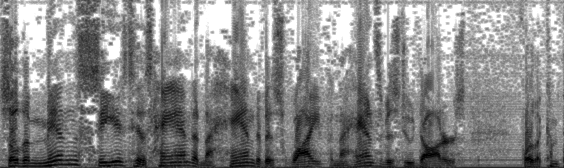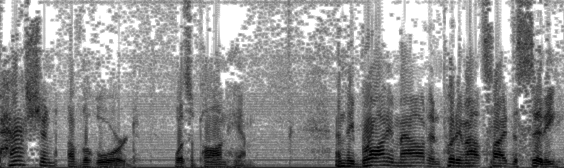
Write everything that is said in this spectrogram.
So the men seized his hand and the hand of his wife and the hands of his two daughters, for the compassion of the Lord was upon him. And they brought him out and put him outside the city.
